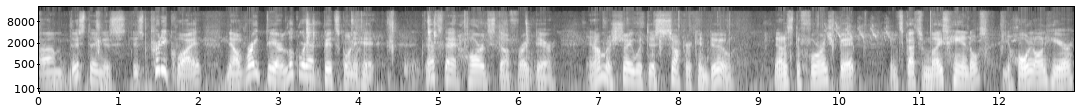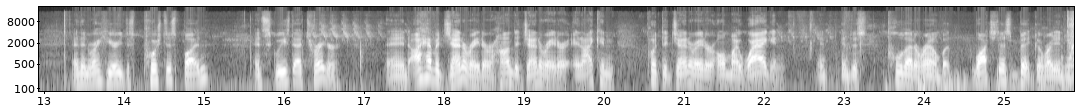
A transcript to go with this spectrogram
um, this thing is, is pretty quiet. Now right there, look where that bit's gonna hit. That's that hard stuff right there. And I'm gonna show you what this sucker can do. Now this is the four inch bit, and it's got some nice handles. You hold it on here, and then right here, you just push this button and squeeze that trigger. And I have a generator, a Honda generator, and I can put the generator on my wagon and, and just pull that around. But watch this bit go right in here.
